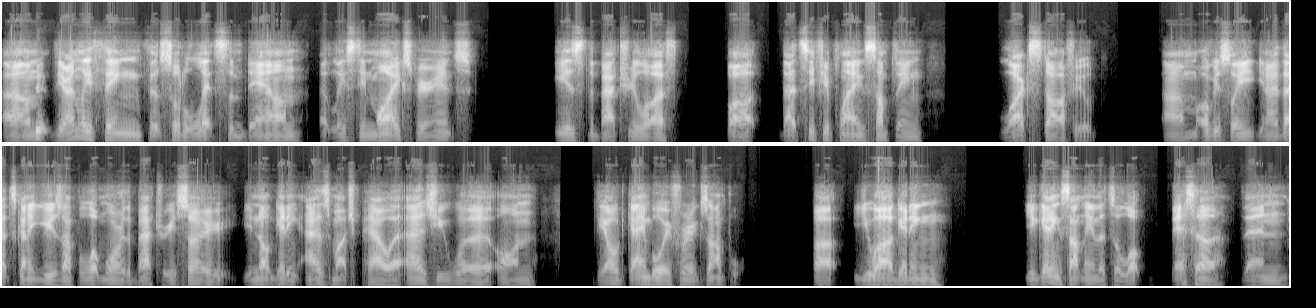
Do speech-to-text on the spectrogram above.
Um, Yeah. The only thing that sort of lets them down, at least in my experience, is the battery life. But that's if you're playing something like Starfield. Um, obviously, you know that's going to use up a lot more of the battery, so you're not getting as much power as you were on the old Game Boy, for example. But you are getting you're getting something that's a lot better than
